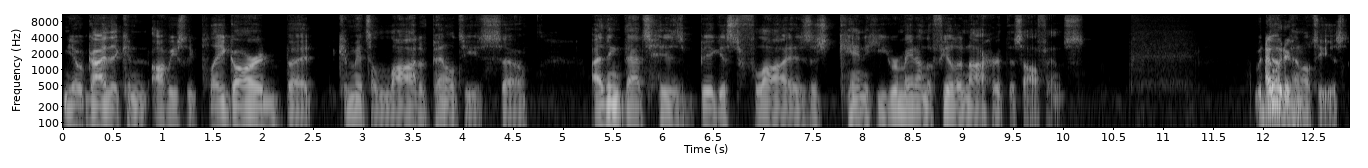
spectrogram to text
you know, a guy that can obviously play guard, but commits a lot of penalties. So, I think that's his biggest flaw is just can he remain on the field and not hurt this offense with dumb penalties.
